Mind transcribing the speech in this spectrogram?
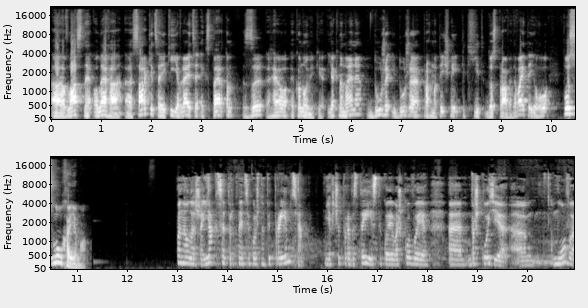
е, власне Олега е, Саркіца, який є експертом з геоекономіки. Як на мене, дуже і дуже прагматичний підхід до справи. Давайте його послухаємо. Пане Олеже, як це торкнеться кожного підприємця, якщо перевести її з такої важкової, е, важкої мови,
